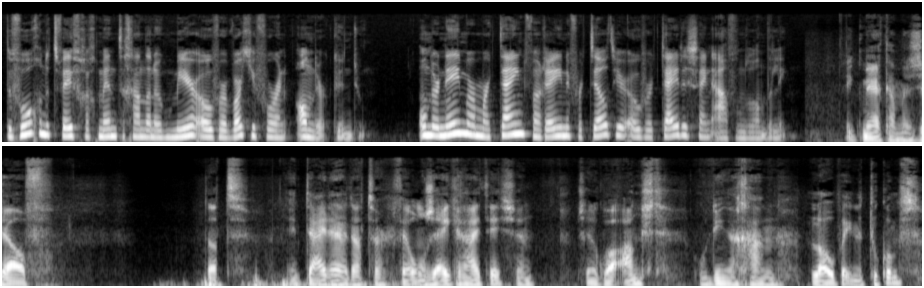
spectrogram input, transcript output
De volgende twee fragmenten gaan dan ook meer over wat je voor een ander kunt doen. Ondernemer Martijn van Renen vertelt hierover tijdens zijn avondwandeling. Ik merk aan mezelf dat in tijden dat er veel onzekerheid is en misschien ook wel angst hoe dingen gaan lopen in de toekomst,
